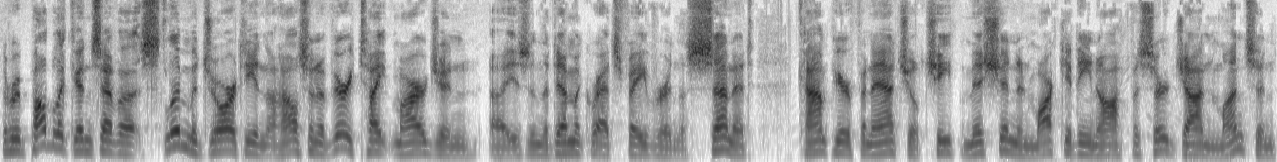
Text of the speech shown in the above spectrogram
The Republicans have a slim majority in the House, and a very tight margin uh, is in the Democrats' favor in the Senate. Compeer Financial Chief Mission and Marketing Officer John Munson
